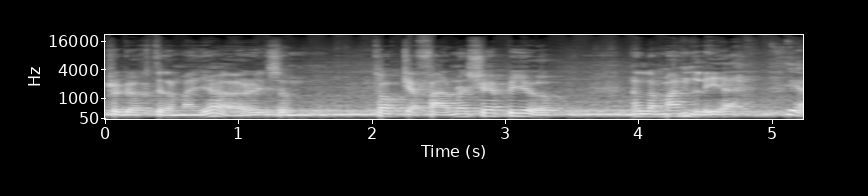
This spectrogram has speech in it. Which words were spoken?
produkterna man gör. Liksom, Tockafarmen köper ju upp alla manliga Ja.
